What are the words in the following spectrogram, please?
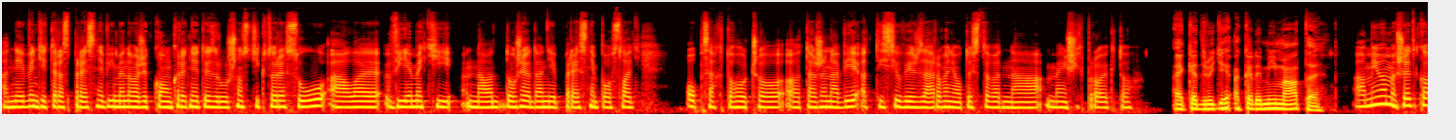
a neviem ti teraz presne vymenovať, že konkrétne tie zručnosti, ktoré sú, ale vieme ti na dožiadanie presne poslať obsah toho, čo tá žena vie a ty si ju vieš zároveň otestovať na menších projektoch. A aké druhých akadémií máte? A my máme všetko,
